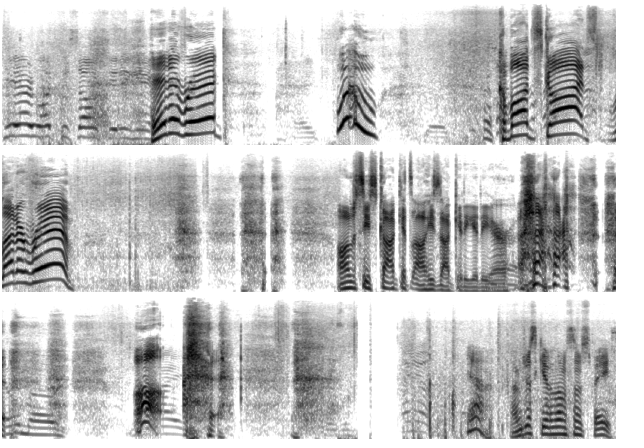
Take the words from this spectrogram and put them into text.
The sound sitting here. Hit it, Rick! Woo! Come on, Scott! Let her rip! I want to see Scott gets. Oh, he's not getting in the air. oh! yeah, I'm just giving them some space.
